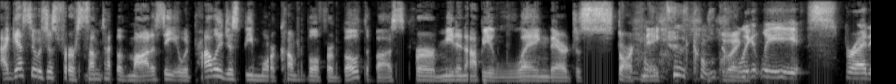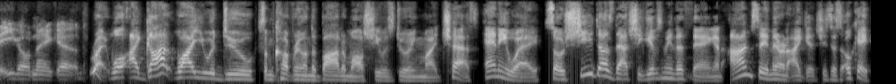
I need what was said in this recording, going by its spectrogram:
I guess it was just for some type of modesty. It would probably just be more comfortable for both of us for me to not be laying there just stark naked. completely doing... spread eagle naked. Right. Well, I got why you would do some covering on the bottom while she was doing my chest. Anyway, so she does that. She gives me the thing and I'm sitting there and I get, she says, okay,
